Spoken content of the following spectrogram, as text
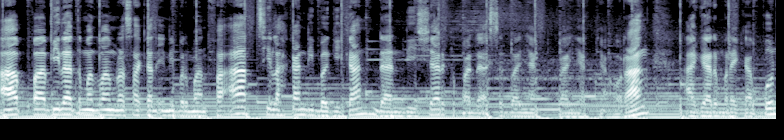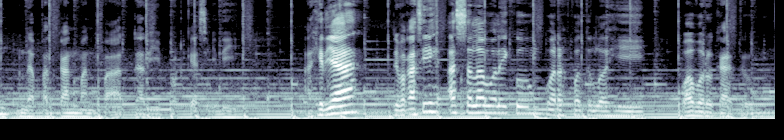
apabila teman-teman merasakan ini bermanfaat, silahkan dibagikan dan di-share kepada sebanyak-banyaknya orang agar mereka pun mendapatkan manfaat dari podcast ini. Akhirnya, terima kasih. Assalamualaikum warahmatullahi wabarakatuh.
